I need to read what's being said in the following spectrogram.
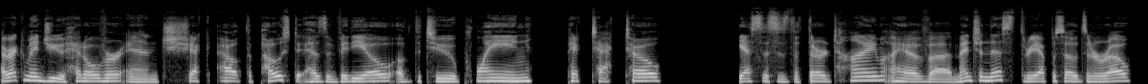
I recommend you head over and check out the post. It has a video of the two playing pick tac toe. Yes, this is the third time I have uh, mentioned this, three episodes in a row,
